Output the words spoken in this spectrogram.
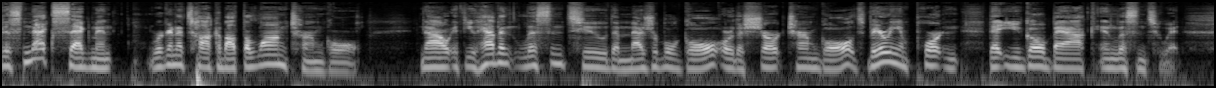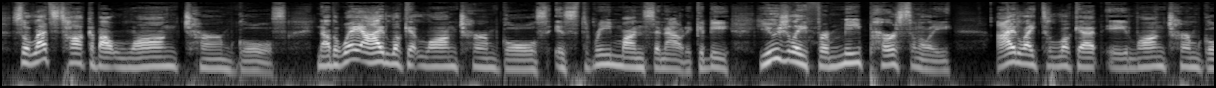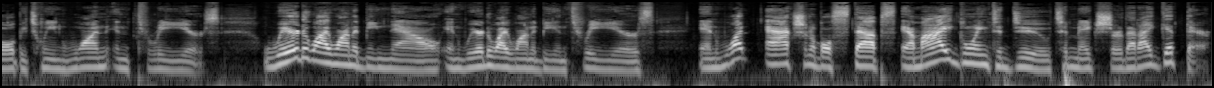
This next segment, we're going to talk about the long term goal. Now, if you haven't listened to the measurable goal or the short term goal, it's very important that you go back and listen to it. So let's talk about long term goals. Now, the way I look at long term goals is three months and out. It could be usually for me personally, I like to look at a long term goal between one and three years. Where do I want to be now and where do I want to be in three years? And what actionable steps am I going to do to make sure that I get there?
